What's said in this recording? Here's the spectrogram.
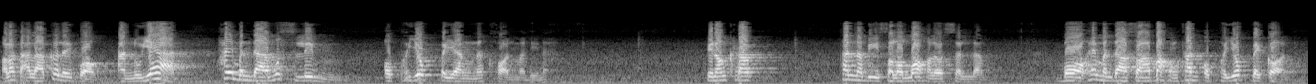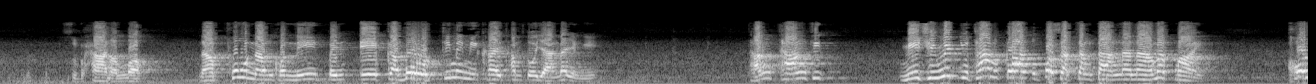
อัลลอฮฺตาลาก็เลยบอกอนุญาต ให้บรรดามุสลิม อพยพไปยังนครมาดีนะพี่น้องครับ ท่านนบีสุลต่านละฮ์อัลลอฮฺสัลลัมบอกให้บรรดาสาบะของท่านอพยพไปก่อนสุบฮานัลลอฮ์ นะผู้นำคนนี้เป็นเอกบุรุษที่ไม่มีใครทำตัวอย่างได้อย่างนี้ ทั้งทั้งที่มีชีวิตอยู่ท่ามกลางอุปสรรคต่าง ๆ นานามากมาย คน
